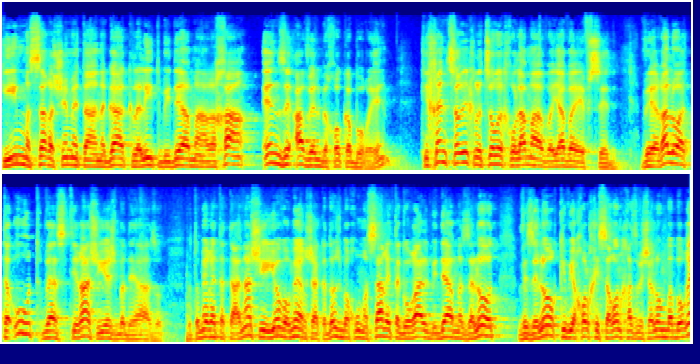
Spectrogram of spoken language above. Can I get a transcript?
כי אם מסר השם את ההנהגה הכללית בידי המערכה, אין זה עוול בחוק הבורא, כי כן צריך לצורך עולם ההוויה וההפסד. והראה לו הטעות והסתירה שיש בדעה הזאת. זאת אומרת, הטענה שאיוב אומר שהקדוש ברוך הוא מסר את הגורל בידי המזלות, וזה לא כביכול חיסרון חס ושלום בבורא,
